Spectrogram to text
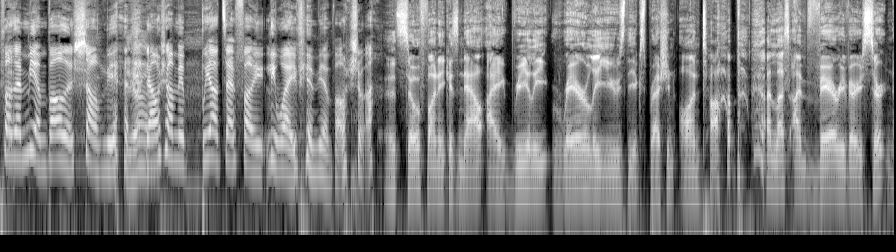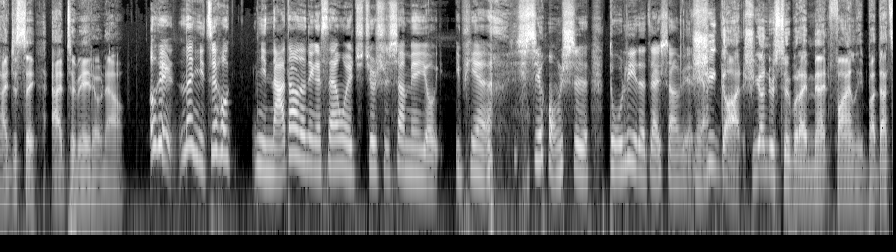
放在面包的上面 Yeah. 然后上面不要再放另外一片面包，是吧？ It's so funny because now I really rarely use the expression on top unless I'm very very certain. I just say add tomato now. OK，那你最后 你拿到的那个 sandwich 就是上面有一片西红柿独立的在上面那样。 She got, she understood what I meant finally, but that's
